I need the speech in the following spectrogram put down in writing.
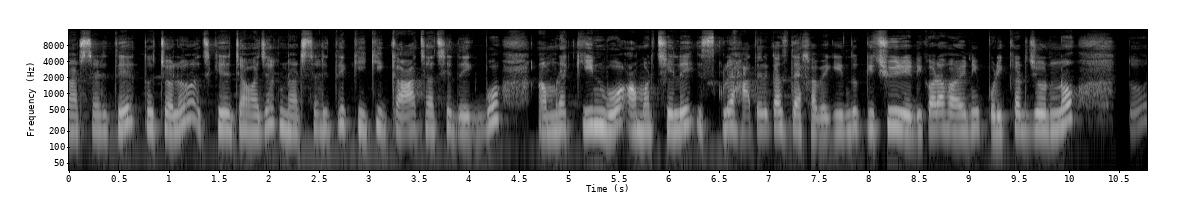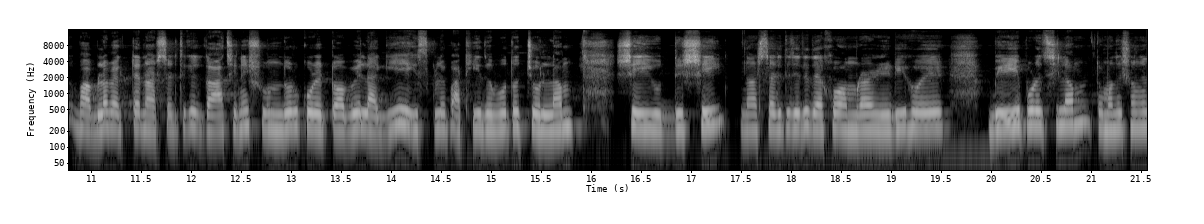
নার্সারিতে। তো চলো, আজকে যাওয়া যাক নার্সারিতে কি কি গাছ আছে দেখব। আমরা কিনবো, আমার ছেলে স্কুলে হাতের কাজ দেখাবে, কিন্তু কিছুই রেডি করা হয়নি পরীক্ষার জন্য। তো ভাবলাম একটা নার্সারি থেকে গাছ এনে সুন্দর করে টবে লাগিয়ে স্কুলে পাঠিয়ে দেবো। তো চললাম সেই উদ্দেশ্যেই। নার্সারিতে যেতে দেখো আমরা রেডি হয়ে বেরিয়ে পড়েছিলাম। তোমাদের সঙ্গে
